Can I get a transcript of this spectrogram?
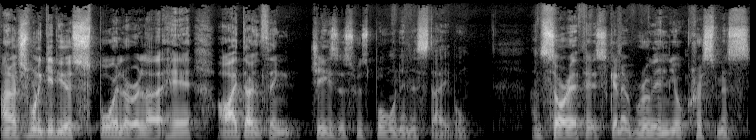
and I just want to give you a spoiler alert here. I don't think Jesus was born in a stable. I'm sorry if it's going to ruin your Christmas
